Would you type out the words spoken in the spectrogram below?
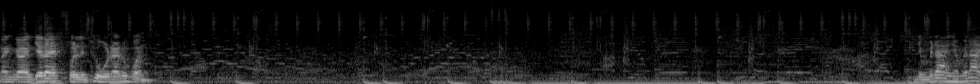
มันกำลังจะได้เฟอร์เรนทูนะทุกคนยังไม่ได้ยังไม่ได้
